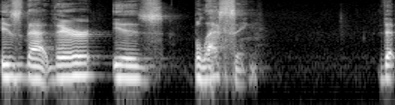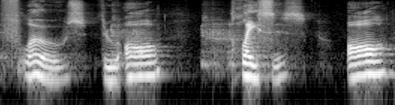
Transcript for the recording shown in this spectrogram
is that there is blessing that flows through all places, all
